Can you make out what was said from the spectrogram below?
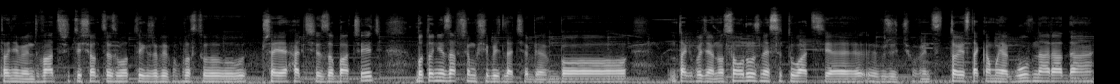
to nie wiem, 2-3 tysiące złotych, żeby po prostu przejechać się, zobaczyć, bo to nie zawsze musi być dla ciebie, bo no tak jak powiedziałem, no są różne sytuacje w życiu, więc to jest taka moja główna rada,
